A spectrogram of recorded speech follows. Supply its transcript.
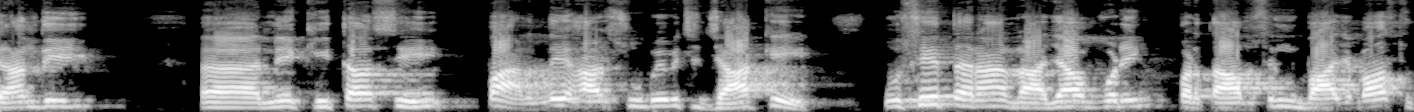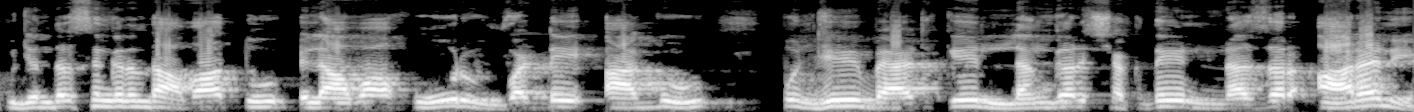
ਗਾਂਧੀ ਅਹ, ਨੇ ਕੀਤਾ ਸੀ ਭਾਰਤ ਦੇ ਹਰ ਸੂਬੇ ਵਿੱਚ ਜਾ ਕੇ ਉਸੇ ਤਰ੍ਹਾਂ ਰਾਜਾ ਵੜਿੰਗ, ਪ੍ਰਤਾਪ ਸਿੰਘ ਬਾਜਵਾ, ਸੁਖਜਿੰਦਰ ਸਿੰਘ ਰੰਧਾਵਾ ਤੋਂ ਇਲਾਵਾ ਹੋਰ ਵੱਡੇ ਆਗੂ ਭੁੰਜੇ ਬੈਠ ਕੇ ਲੰਗਰ ਛਕਦੇ ਨਜ਼ਰ ਆ ਰਹੇ ਨੇ।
